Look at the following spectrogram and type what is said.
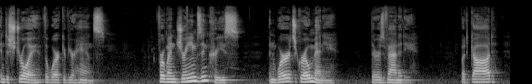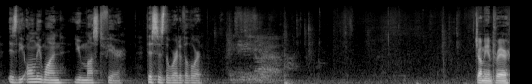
and destroy the work of your hands? For when dreams increase, and words grow many, there is vanity. But God is the only one you must fear. This is the word of the Lord. Join me in prayer.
